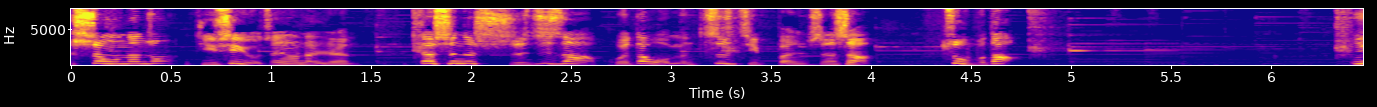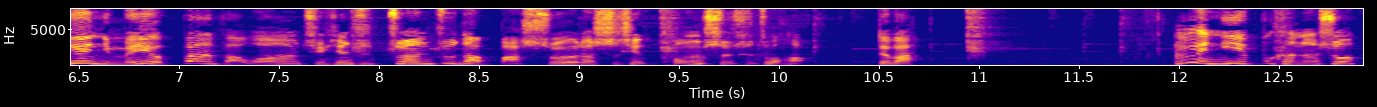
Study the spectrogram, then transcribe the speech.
生活当中的确有这样的人，但是呢，实际上回到我们自己本身上做不到。因为你没有办法完完全全去专注到把所有的事情同时去做好，对吧？因为你也不可能说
